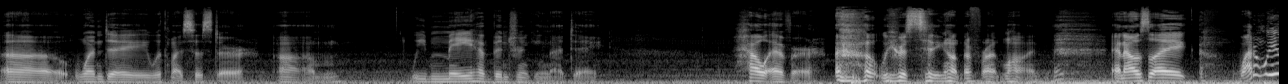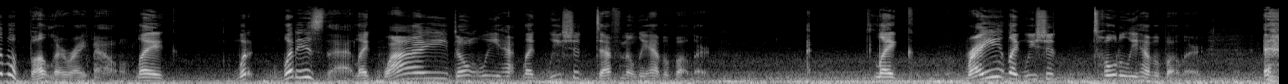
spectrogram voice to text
uh, one day with my sister. Um, we may have been drinking that day. However, we were sitting on the front lawn, and I was like, "Why don't we have a butler right now? Like, what what is that? Like, why don't we have? Like, we should definitely have a butler. Like, right? Like, we should totally have a butler." and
